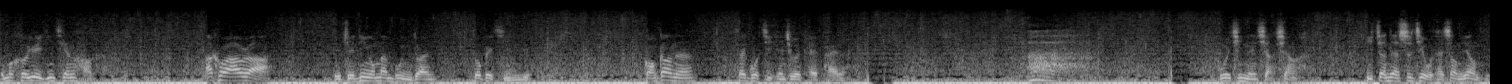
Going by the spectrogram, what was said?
我们合约已经签好了，Aqua Aura 也决定用漫步云端做背景音乐。广告呢，再过几天就会开拍了。啊，我已经能想象了，你站在世界舞台上的样子。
